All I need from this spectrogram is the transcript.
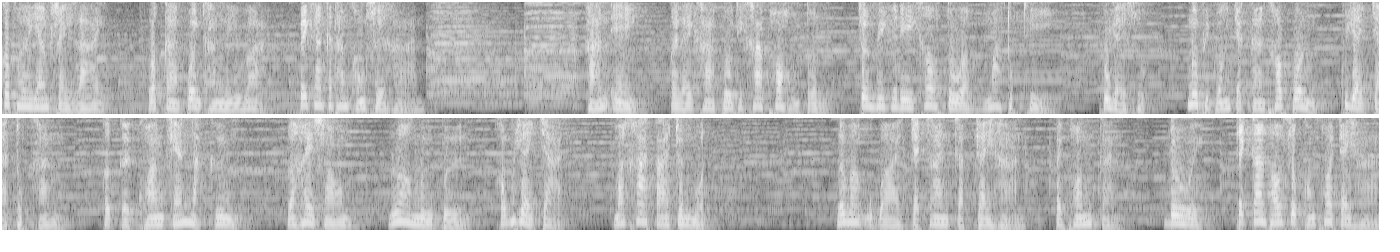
ก็พยายามใส่ร้ายว่าการป้นครั้งนี้ว่าเป็นการกระทำของเสือหานหานเอง ไล่ฆ่าพวกที่ฆ่าพ่อของตน จนมีคดีเข้าตัวมากทุกที ผู้ใหญ่สุขเมื่อผิดหวังจากการเข้าปล้น ผู้ใหญ่จัดทุกครั้ง ก็เกิดความแค้นหนักขึ้น และให้ซ้อมล่อมือปืนของผู้ใหญ่จัดมาฆ่าตายจนหมดระหว่างอุบายจัดการกับใจหานไปพร้อมกัน โดยจัดการเผาศพของพ่อใจหาน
